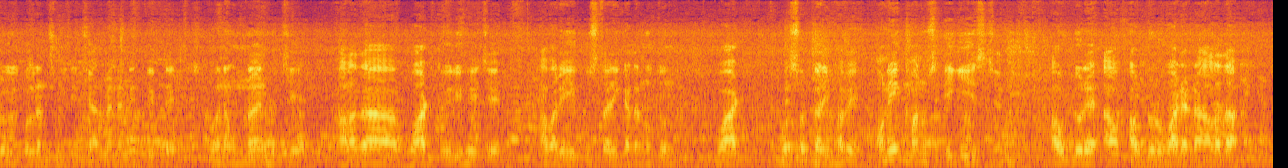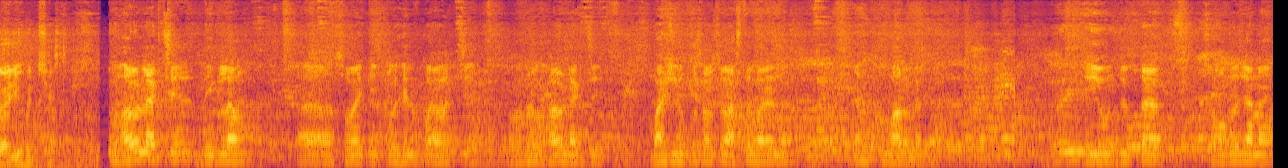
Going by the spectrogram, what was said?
রোগী কল্যাণ সমিতির চেয়ারম্যানের নেতৃত্বে ওখানে উন্নয়ন হচ্ছে, আলাদা ওয়ার্ড তৈরি হয়েছে। আবার এই একুশ তারিখ একটা নতুন ওয়ার্ড বেসরকারিভাবে অনেক মানুষ এগিয়ে এসছেন আউটডোরে আউটডোর ওয়ার্ড একটা আলাদা তৈরি হচ্ছে। ভালো লাগছে, দেখলাম সবাইকে একটু হেল্প করা হচ্ছে। আমাদেরও ভালো লাগছে। বাড়ির লোক সবসময় আসতে পারে না। খুব ভালো লাগে এই উদ্যোগটা সমগ্র জানায়।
